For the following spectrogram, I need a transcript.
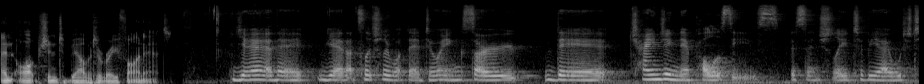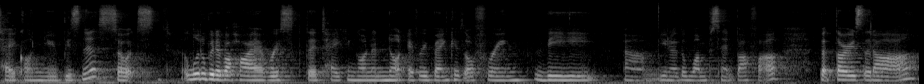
an option to be able to refinance. Yeah, they yeah, that's literally what they're doing. So they're changing their policies essentially to be able to take on new business. So it's a little bit of a higher risk they're taking on, and not every bank is offering the um, you know the one percent buffer. But those that are,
